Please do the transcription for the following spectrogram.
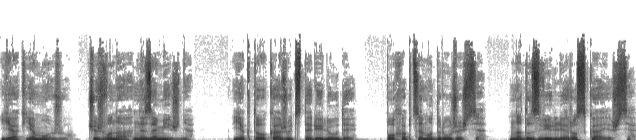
Як я можу? Чи ж вона незаміжня? Як то кажуть старі люди, похапцем одружишся, на дозвіллі розкаєшся.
